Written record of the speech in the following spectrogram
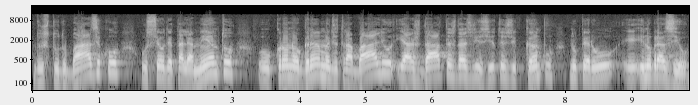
do estudo básico, o seu detalhamento, o cronograma de trabalho e as datas das visitas de campo no Peru e, no Brasil.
